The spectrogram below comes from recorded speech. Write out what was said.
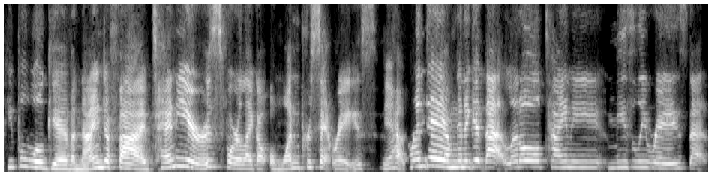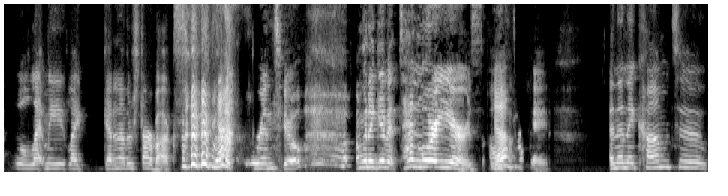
people will give a nine to five, 10 years for like a, a 1% raise. Yeah. One day I'm going to get that little tiny measly raise that will let me like get another Starbucks. Yeah. We're into. I'm going to give it 10 more years, a Yeah. whole decade. And then they come to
